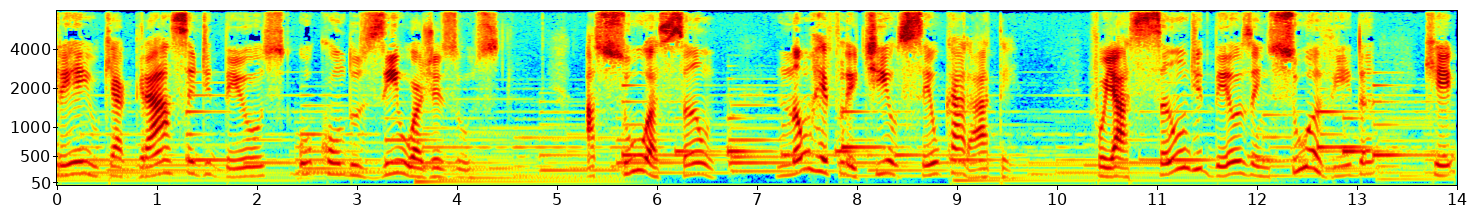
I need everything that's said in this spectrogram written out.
creio que a graça de Deus o conduziu a Jesus. A sua ação não refletia o seu caráter. Foi a ação de Deus em sua vida que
